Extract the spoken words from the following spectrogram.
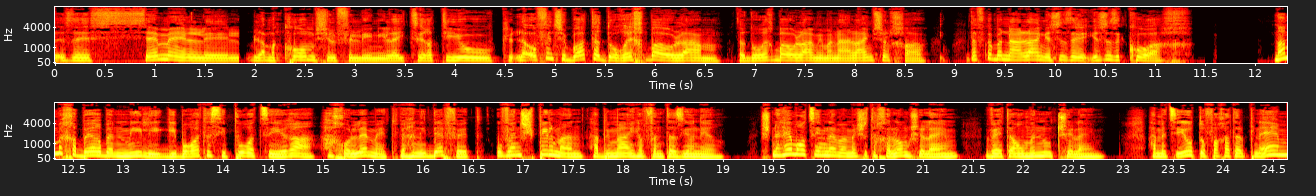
איזה סמל אה, למקום של פליני, ליצירתיות, לאופן שבו אתה דורך בעולם. אתה דורך בעולם עם הנעליים שלך. דווקא בנעליים יש איזה, יש איזה כוח. מה מחבר בין מילי, גיבורת הסיפור הצעירה, החולמת והנידפת, ובין שפילמן, הבמאי הפנטזיונר? שניהם רוצים לממש את החלום שלהם ואת האומנות שלהם. המציאות טופחת על פניהם,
